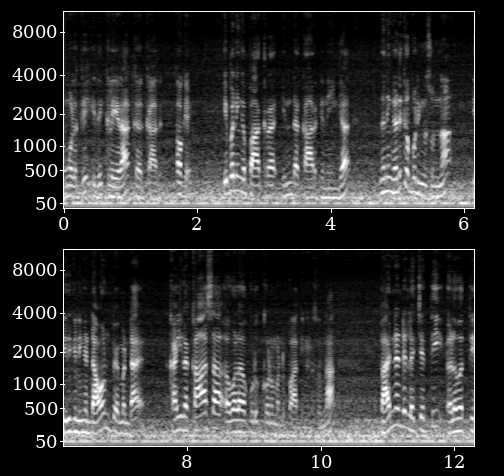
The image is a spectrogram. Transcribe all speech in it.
உங்களுக்கு இது கிளியராக கேட்காது. ஓகே இப்போ நீங்கள் பார்க்குற இந்த காருக்கு நீங்கள் இதை நீங்கள் எடுக்க போகிறீங்கன்னு சொன்னால் இதுக்கு நீங்கள் டவுன் பேமெண்ட்டாக கையில் காசாக எவ்வளோ கொடுக்கணும்னு பார்த்தீங்கன்னு சொன்னால் பன்னெண்டு லட்சத்தி எழுபத்தி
